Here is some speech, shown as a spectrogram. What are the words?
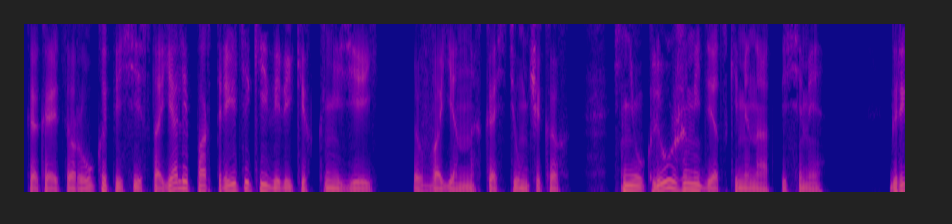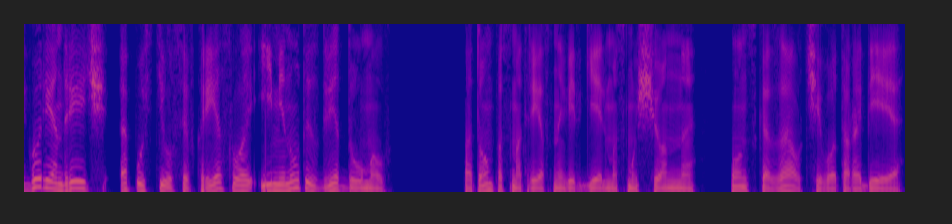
какая-то рукопись и стояли портретики великих князей в военных костюмчиках с неуклюжими детскими надписями. Григорий Андреевич опустился в кресло и минуты с две думал. Потом, посмотрев на Вильгельма смущенно, он сказал, чего-то робея.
